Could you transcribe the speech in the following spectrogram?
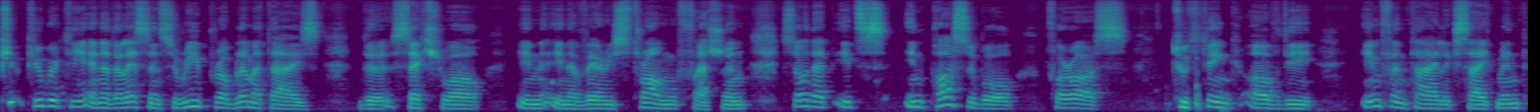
pu- puberty and adolescence re-problematize the sexual in in a very strong fashion, so that it's impossible for us to think of the infantile excitement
